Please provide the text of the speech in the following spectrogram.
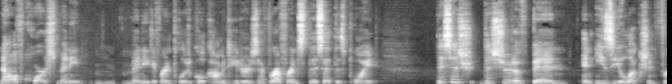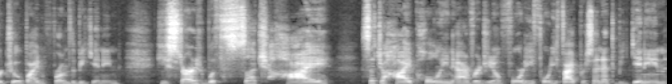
Now, of course, many many different political commentators have referenced this at this point. This is this should have been an easy election for Joe Biden from the beginning. He started with such high such a high polling average, you know, 40 45% at the beginning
